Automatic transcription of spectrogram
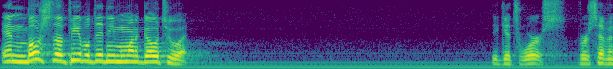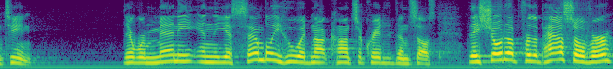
and most of the people didn't even want to go to it. It gets worse. Verse 17. There were many in the assembly who had not consecrated themselves. They showed up for the Passover,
